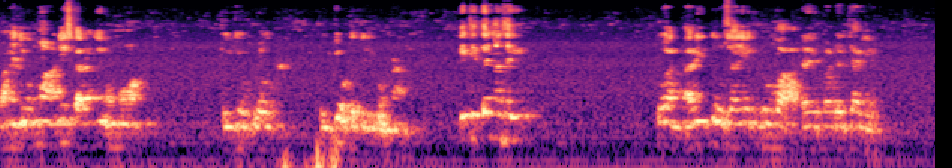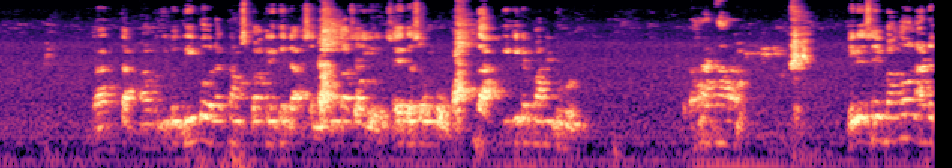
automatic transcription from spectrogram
Tuan Haji Umar ni sekarang ni umur 77 ke 76. Dengan saya. Tuan, hari itu saya keluar daripada jaya. Datang, tiba-tiba datang sebuah kereta tak senanglah saya. Saya tersungguh, patah gigi depan ni dulu Berdarah-darah. Bila saya bangun, ada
